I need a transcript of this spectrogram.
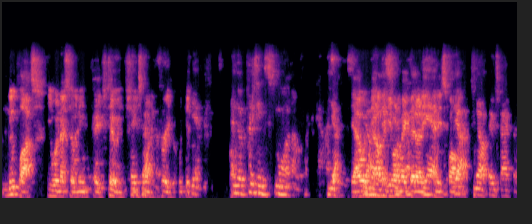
new plots, you wouldn't necessarily need page two and sheets one and three, but we could, Yeah. And the printing's small enough. Yeah. yeah, I wouldn't, I don't think you wanna make that any, Yeah. any smaller. yeah, no, exactly.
